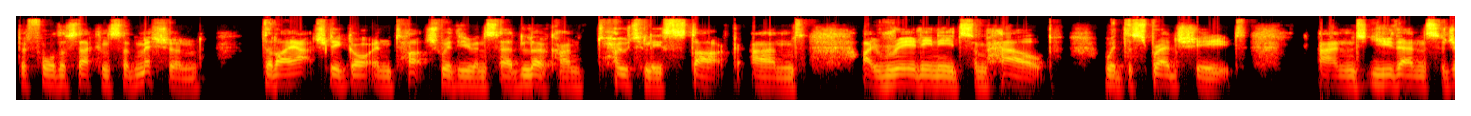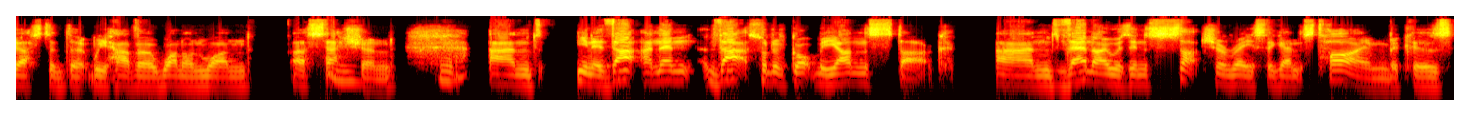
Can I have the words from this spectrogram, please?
before the second submission that I actually got in touch with you and said, Look, I'm totally stuck and I really need some help with the spreadsheet. And you then suggested that we have a one on one session. Yeah. And, you know, that, and then that sort of got me unstuck. And then I was in such a race against time because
